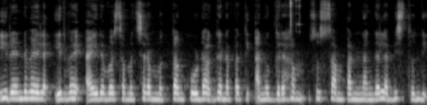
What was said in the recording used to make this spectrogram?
ఈ రెండు వేల ఇరవై ఐదవ సంవత్సరం మొత్తం కూడా గణపతి అనుగ్రహం సుసంపన్నంగా లభిస్తుంది.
